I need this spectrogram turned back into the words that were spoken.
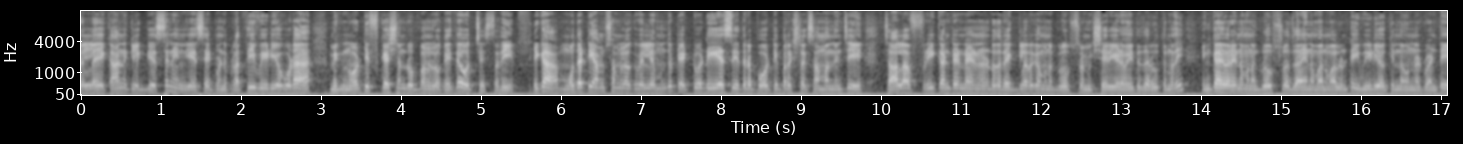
బెల్ ఐకాన్ని క్లిక్ చేస్తే నేను చేసేటువంటి ప్రతి వీడియో కూడా మీకు నోటిఫికేషన్ రూపంలోకి అయితే వచ్చేస్తుంది. ఇక మొదటి అంశంలోకి వెళ్ళే ముందు టెట్ డిఎస్సి ఇతర పోటీ పరీక్షలకు సంబంధించి చాలా ఫ్రీ కంటెంట్ అయినటువంటి రెగ్యులర్గా మన గ్రూప్స్లో మీకు షేర్ చేయడం అయితే జరుగుతున్నది. ఇంకా ఎవరైనా మన గ్రూప్స్లో జాయిన్ అవ్వని వాళ్ళు ఉంటే ఈ వీడియో కింద ఉన్నటువంటి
